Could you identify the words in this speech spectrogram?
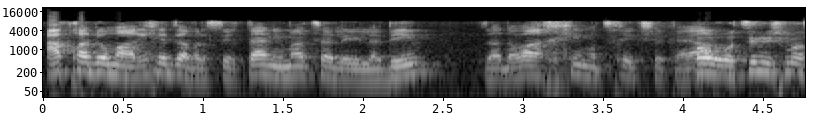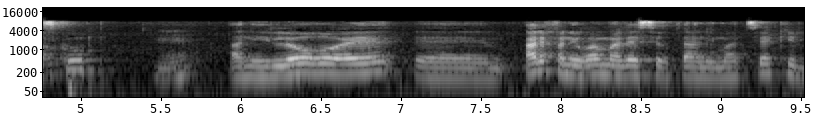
אף אחד לא מעריך את זה, אבל סרטי אנימציה לילדים זה הדבר הכי מצחיק שקיים. פה, רוצים לשמוע סקופ? אני לא רואה, אה, א', אני רואה מלא סרטי אנימציה, כאילו,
